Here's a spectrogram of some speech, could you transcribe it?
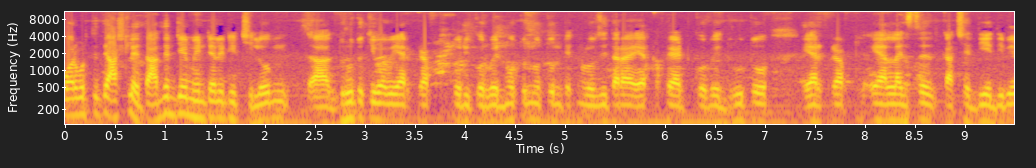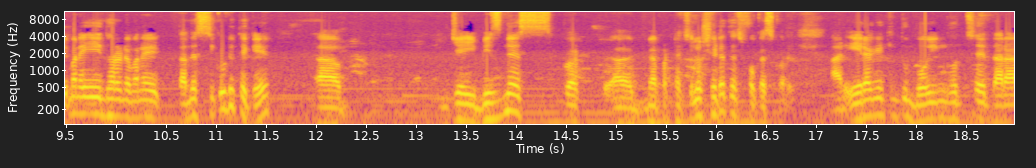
পরবর্তীতে আসলে তাদের যে মেন্টালিটি ছিল দ্রুত কীভাবে এয়ারক্রাফট তৈরি করবে, নতুন নতুন টেকনোলজি তারা এয়ারক্রাফটে অ্যাড করবে, দ্রুত এয়ারক্রাফট এয়ারলাইন্সের কাছে দিয়ে দিবে মানে এই ধরনের মানে তাদের সিকিউরিটি থেকে যেই বিজনেস ব্যাপারটা ছিল সেটাতে ফোকাস করে। আর এর আগে কিন্তু বোয়িং হচ্ছে তারা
